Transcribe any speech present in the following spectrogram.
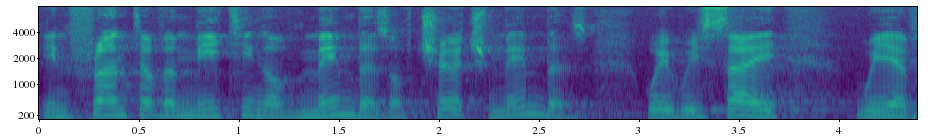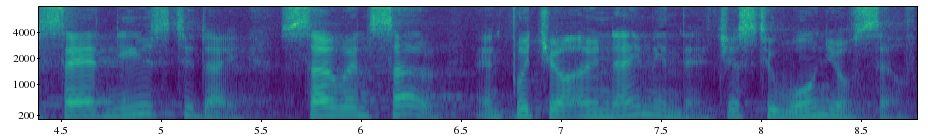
in front of a meeting of members, of church members, where we say, We have sad news today, so and so, and put your own name in there just to warn yourself,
